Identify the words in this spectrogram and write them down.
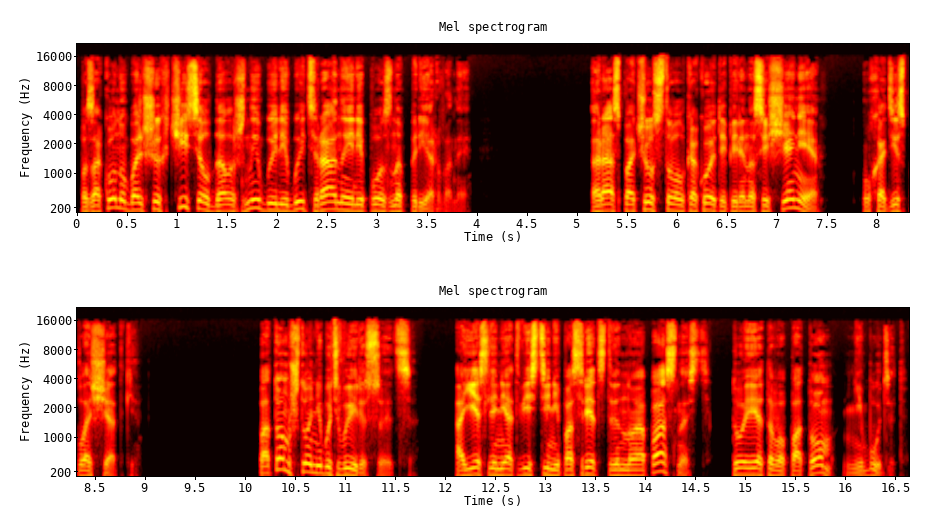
по закону больших чисел должны были быть рано или поздно прерваны. Раз почувствовал какое-то перенасыщение, уходи с площадки. Потом что-нибудь вырисуется. А если не отвести непосредственную опасность, то и этого потом не будет.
